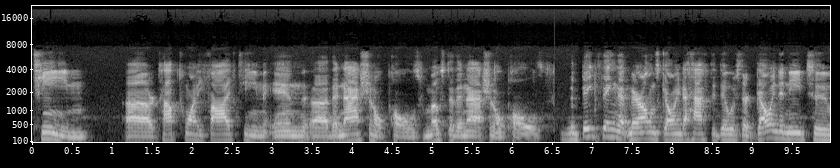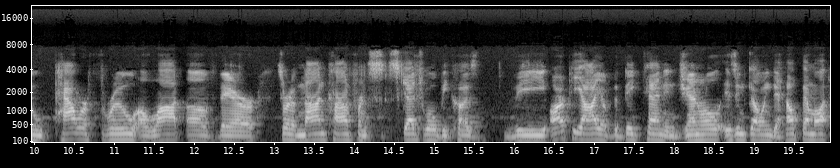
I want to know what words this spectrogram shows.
team uh, or top 25 team in uh, the national polls, most of the national polls. The big thing that Maryland's going to have to do is they're going to need to power through a lot of their sort of non conference schedule because the RPI of the Big Ten in general isn't going to help them a lot.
